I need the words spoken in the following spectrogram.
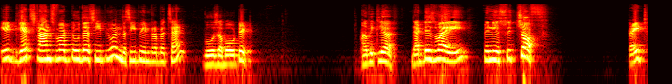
it gets transferred to the CPU and the CPU interprets and goes about it. Are we clear? That is why when you switch off, right?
